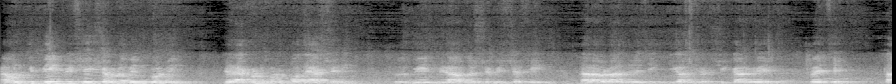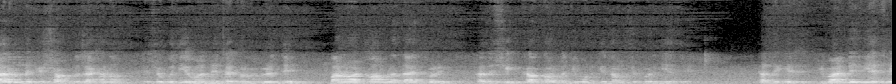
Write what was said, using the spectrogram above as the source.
এমনকি বিএনপি সেই সব নবীন কর্মী যারা এখনও কোনো পদে আসেনি, শুধু বিএনপির আদর্শে বিশ্বাসী, তারাও রাজনৈতিক জিজ্ঞাসার শিকার হয়ে হয়েছে। তারুণ্যকে স্বপ্ন দেখানো এসব উদীয়মান নেতা কর্মীর বিরুদ্ধে বানোয়াট মামলা দায়ের করে তাদের শিক্ষা কর্মজীবনকে ধ্বংস করে দিয়েছে। তাদেরকে রিমান্ডে নিয়েছে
